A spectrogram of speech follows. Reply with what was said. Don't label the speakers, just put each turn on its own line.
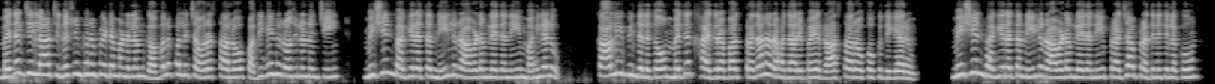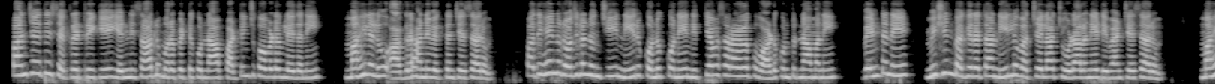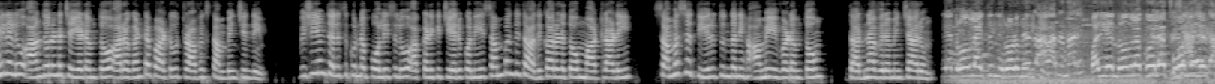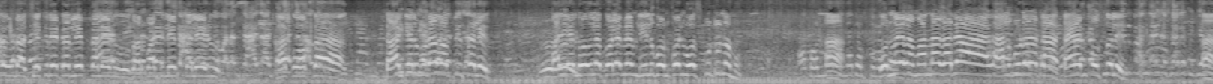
మెదక్ జిల్లా చిన్నశంకరంపేట మండలం గవ్వలపల్లి చౌరస్తాలో పదిహేను రోజుల నుంచి మిషన్ భగీరథ నీళ్ళు రావడం లేదని మహిళలు ఖాళీ బిందెలతో మెదక్ హైదరాబాద్ ప్రధాన రహదారిపై రాస్తారోకోకు దిగారు. మిషన్ భగీరథ నీళ్ళు రావడం లేదని ప్రజా ప్రతినిధులకు పంచాయతీ సెక్రటరీకి ఎన్నిసార్లు మొరపెట్టుకున్నా పట్టించుకోవడం లేదని మహిళలు ఆగ్రహాన్ని వ్యక్తం చేశారు. పదిహేను రోజుల నుంచి నీరు కొనుక్కొని నిత్యావసరాలకు వాడుకుంటున్నామని వెంటనే మిషన్ భగీరథ నీళ్ళు వచ్చేలా చూడాలని డిమాండ్ చేశారు. మహిళలు ఆందోళన చేయడంతో అరగంట పాటు ట్రాఫిక్ స్తంభించింది. విషయం తెలుసుకున్న పోలీసులు అక్కడికి చేరుకొని సంబంధిత అధికారులతో మాట్లాడి సమస్య తీరుతుందని హామీ ఇవ్వడంతో ధర్నా విరమించారు.
పదిహేను రోజులు అవుతుంది రోడ్డు మీదకి. పదిహేను రోజుల కోలే ఫోన్లు కూడా సెక్రటరీ లేపుతలేడు సర్పంచ్ లేపుతలేడు. ఒక్క టాంకర్ కూడా పంపిస్తలేరు. పదిహేను రోజుల కోలే మేము నీళ్ళు కొనుక్కొని పోసుకుంటున్నాము. ఆ, కొన్నామన్నా కానీ వాళ్ళు కూడా టైంకి వస్తలేరు. ఆ.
